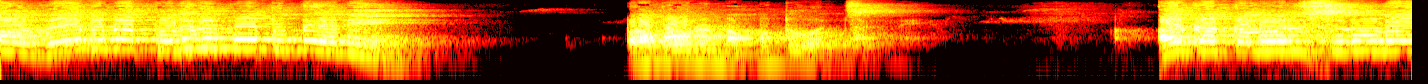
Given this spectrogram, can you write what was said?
వేదన తొలగిపోతుంది అని ప్రభువును నమ్ముతూ వచ్చింది. ఆ యొక్క కలువరి శిలువలో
